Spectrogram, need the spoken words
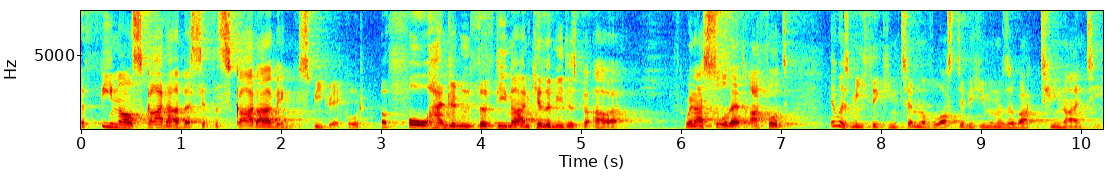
A female skydiver set the skydiving speed record of 459 kilometers per hour. When I saw that, I thought it was me thinking terminal velocity of a human was about 290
